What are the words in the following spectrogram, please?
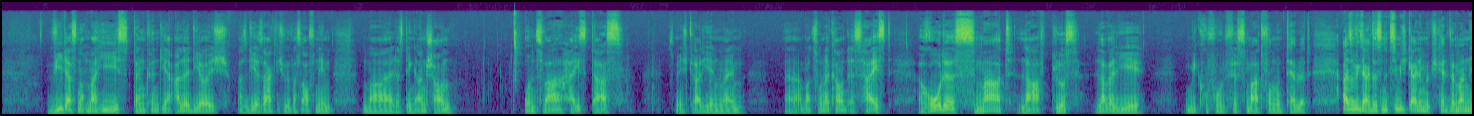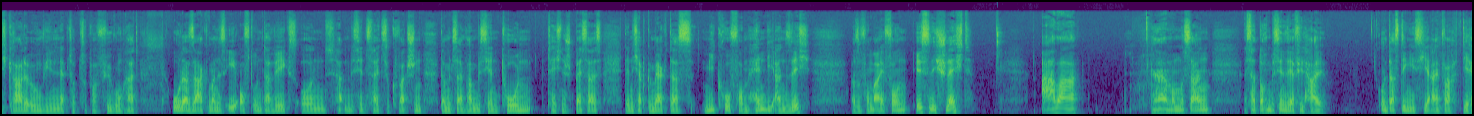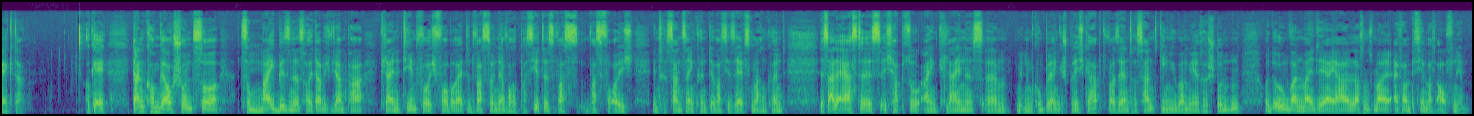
wie das nochmal hieß, dann könnt ihr alle, die euch, also die ihr sagt, ich will was aufnehmen, mal das Ding anschauen. Und zwar heißt das, jetzt bin ich gerade hier in meinem äh, Amazon-Account, es heißt Rode Smart Love Plus Lavalier Mikrofon für Smartphone und Tablet. Also wie gesagt, das ist eine ziemlich geile Möglichkeit, wenn man nicht gerade irgendwie den Laptop zur Verfügung hat oder sagt, man ist eh oft unterwegs und hat ein bisschen Zeit zu quatschen, damit es einfach ein bisschen tontechnisch besser ist. Denn ich habe gemerkt, das Mikro vom Handy an sich, also vom iPhone, ist nicht schlecht, aber ja, man muss sagen, es hat doch ein bisschen sehr viel Hall. Und das Ding ist hier einfach direkter. Okay, dann kommen wir auch schon zur zum My Business. Heute habe ich wieder ein paar kleine Themen für euch vorbereitet, was so in der Woche passiert ist, was, was für euch interessant sein könnte, was ihr selbst machen könnt. Das allererste ist, ich habe so ein kleines, ähm, mit einem Kumpel ein Gespräch gehabt, war sehr interessant, ging über mehrere Stunden und irgendwann meinte er, ja, lass uns mal einfach ein bisschen was aufnehmen.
